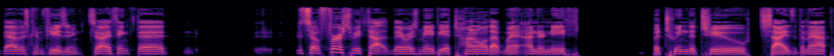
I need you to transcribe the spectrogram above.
that was confusing. So I think that so first we thought there was maybe a tunnel that went underneath between the two sides of the map,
